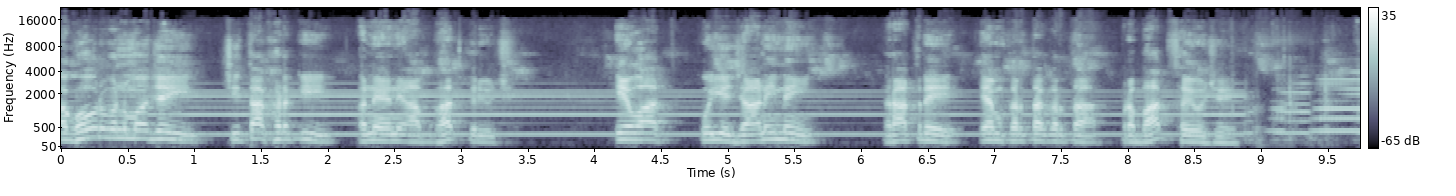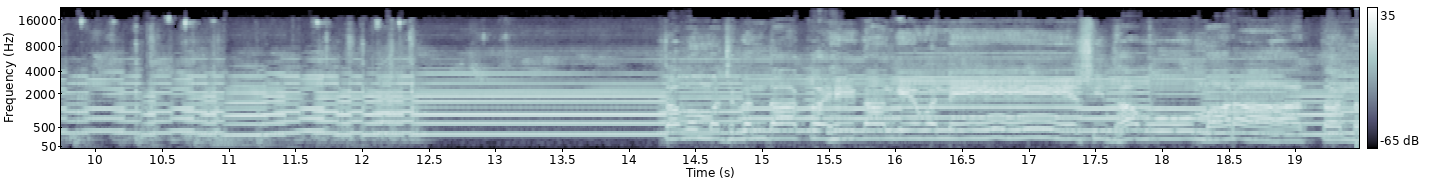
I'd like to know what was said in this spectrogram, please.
અઘોર વનમાં જઈ ચિતા ખડકી અને એને આપઘાત કર્યો છે. એ વાત કોઈએ જાણી નહીં રાત્રે એમ કરતા કરતા પ્રભાત થયો છે. તવ મચગંદા કહે, ગાંગે વને, સીધાવો મારા તન.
